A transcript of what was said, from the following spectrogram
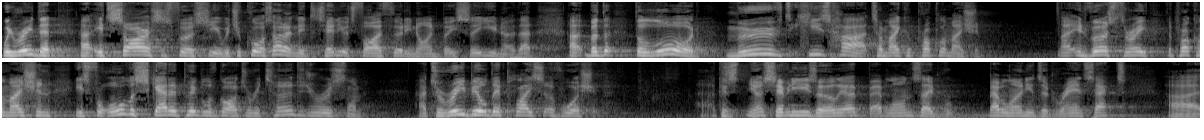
we read that uh, it's Cyrus's first year, which of course I don't need to tell you, it's 539 BC, you know that. Uh, but the, the Lord moved his heart to make a proclamation. Uh, in verse 3, the proclamation is for all the scattered people of God to return to Jerusalem, uh, to rebuild their place of worship. Because, uh, you know, 70 years earlier, Babylon's, they'd, Babylonians had ransacked uh,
